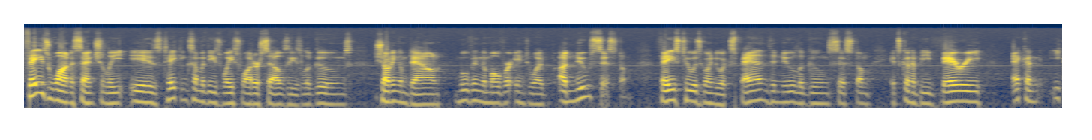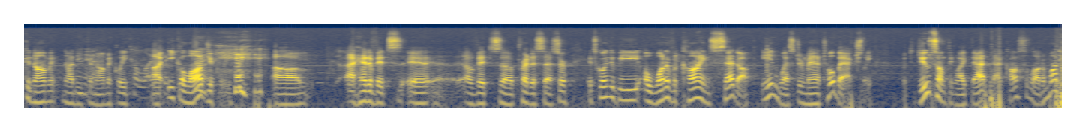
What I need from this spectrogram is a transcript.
Phase one essentially is taking some of these wastewater cells, these lagoons, shutting them down, moving them over into a, a new system. Phase two is going to expand the new lagoon system. It's going to be very econ- economic, not Yeah, economically, uh, ecologically um, ahead of its uh, of its uh, predecessor. It's going to be a one of a kind setup in Western Manitoba, actually. But to do something like that, that costs a lot of money.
